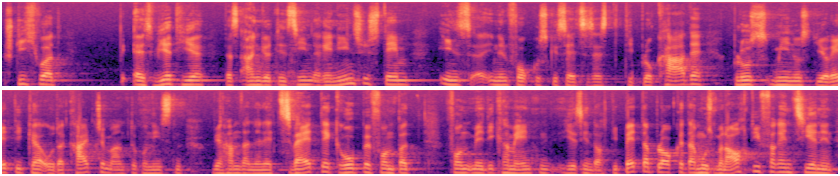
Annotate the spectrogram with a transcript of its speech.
Stichwort es wird hier das Angiotensin-Renin-System in den Fokus gesetzt, das heißt die Blockade plus minus Diuretika oder Calcium-Antagonisten. Wir haben dann eine zweite Gruppe von, von Medikamenten, hier sind auch die Beta-Blocker, da muss man auch differenzieren in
